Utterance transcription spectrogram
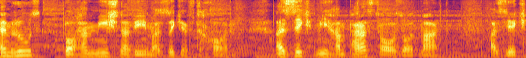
امروز با هم میشنویم از یک افتخار از یک میهم پرست آزاد مرد از یک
